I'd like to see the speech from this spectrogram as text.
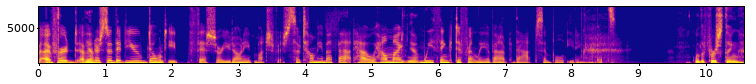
I've heard, I've understood that you don't eat fish or you don't eat much fish. So tell me about that. How how might yeah. we think differently about that simple eating habits? Well, the first thing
